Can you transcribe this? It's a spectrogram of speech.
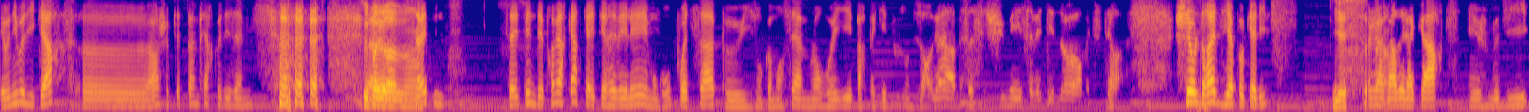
Et au niveau des cartes, euh, alors je vais peut-être pas me faire que des amis. c'est pas grave. Euh, hein. Ça, a été une, des premières cartes qui a été révélée et mon groupe WhatsApp, euh, ils ont commencé à me l'envoyer par paquet de 12 en disant regarde, ça c'est fumé, ça va être énorme, etc. Chez Old The Apocalypse, Yes. J'ai regardé la carte et je me dis,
